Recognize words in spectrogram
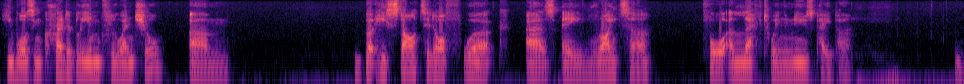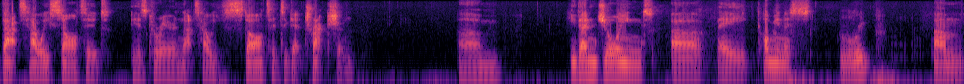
He was incredibly influential um, but he started off work as a writer for a left-wing newspaper. That's how he started his career and that's how he started to get traction. Um, he then joined uh, a communist group, um,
